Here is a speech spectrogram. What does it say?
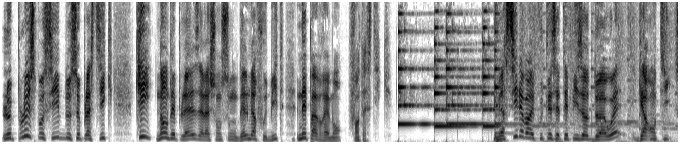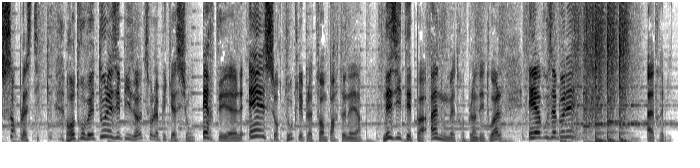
le plus possible de ce plastique qui, n'en déplaise à la chanson d'Elmer Footbeat, n'est pas vraiment fantastique. Merci d'avoir écouté cet épisode de Huawei, garantie sans plastique. Retrouvez tous les épisodes sur l'application RTL et sur toutes les plateformes partenaires. N'hésitez pas à nous mettre plein d'étoiles et à vous abonner. À très vite.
